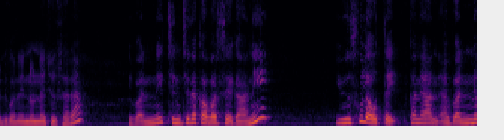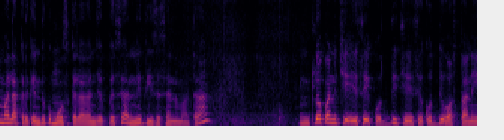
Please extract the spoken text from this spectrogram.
ఇదిగో ఎన్ని ఉన్నాయి చూసారా? ఇవన్నీ చిన్న చిన్న కవర్సే కానీ యూస్ఫుల్ అవుతాయి. కానీ అవన్నీ మళ్ళీ అక్కడికి ఎందుకు మోసుకెళ్ళాలని చెప్పేసి అన్నీ తీసేసాను అనమాట ఇంట్లో పని చేసే కొద్దీ చేసే కొద్దీ వస్తానే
